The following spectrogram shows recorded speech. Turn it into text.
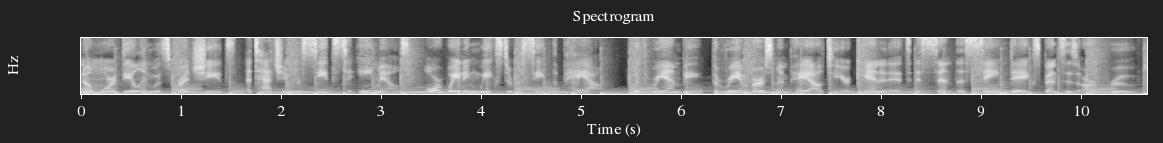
No more dealing with spreadsheets, attaching receipts to emails, or waiting weeks to receive the payout. With Reimbi, the reimbursement payout to your candidates is sent the same day expenses are approved.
